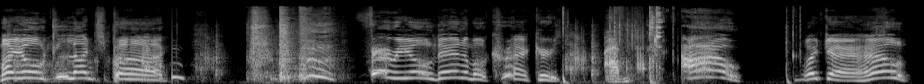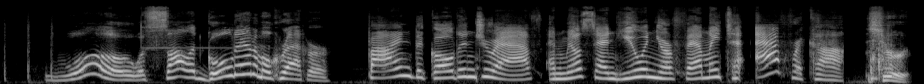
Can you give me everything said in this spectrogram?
My old lunch bag. Very old animal crackers! Um, Ow! What the hell? Whoa, a solid gold animal cracker. Find the golden giraffe, and we'll send you and your family to Africa. Sir,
